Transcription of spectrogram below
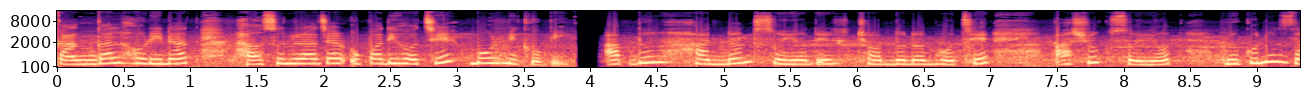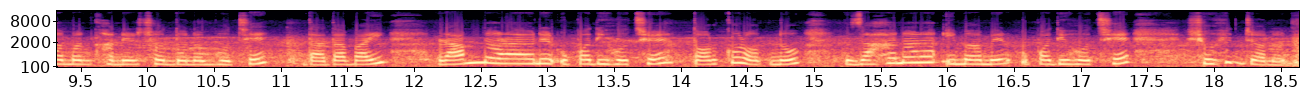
কাঙ্গাল হরিনাথ। হাসুন রাজার উপাধি হচ্ছে মর্মী কবি। আব্দুল হান্নান সৈয়দের ছন্দনাম হচ্ছে আশোক সৈয়দ, রুকুনুজ্জামান খানের ছন্দনাম হচ্ছে দাদাবাই, রামনারায়ণের উপাধি হচ্ছে তর্করত্ন, জাহানারা ইমামের উপাধি হচ্ছে শহীদ জননী।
